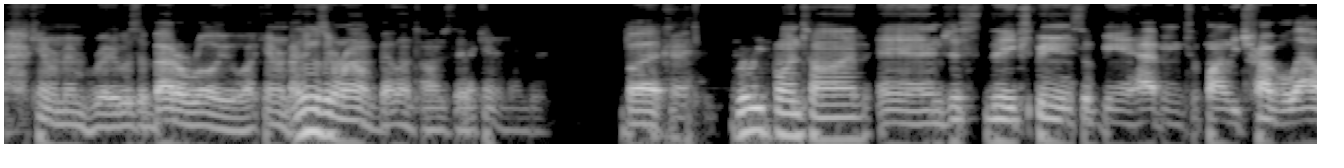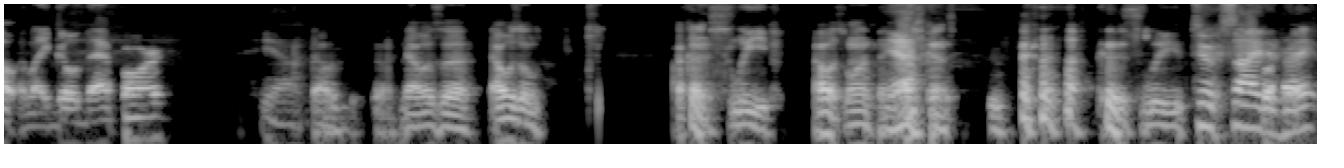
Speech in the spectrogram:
I can't remember, but it was a battle royal. I can't remember. I think it was like around Valentine's Day. I can't remember, but okay. really fun time and just the experience of being having to finally travel out and like go that far. Yeah, that was that was a that was a I couldn't sleep. That was one thing. Yeah. I just couldn't, couldn't sleep. Too excited, but, uh, right?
